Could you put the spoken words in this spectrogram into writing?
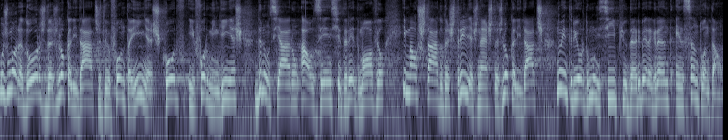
Os moradores das localidades de Fontainhas, Corvo e Forminguinhas denunciaram a ausência de rede móvel e mau estado das trilhas nestas localidades no interior do município da Ribeira Grande, em Santo Antão.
